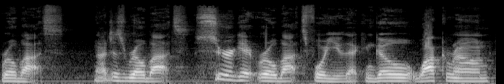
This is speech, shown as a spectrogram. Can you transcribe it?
robots. Not just robots, surrogate robots for you that can go walk around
